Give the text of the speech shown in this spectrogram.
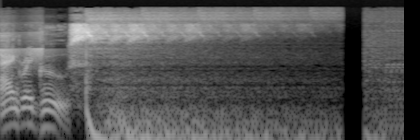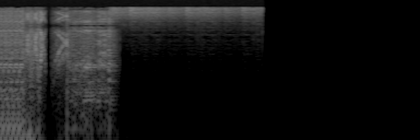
Angry Goose.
